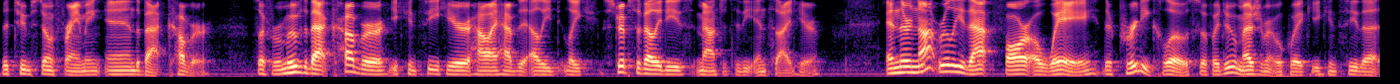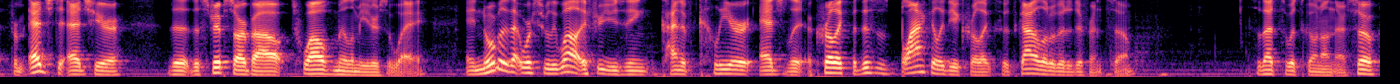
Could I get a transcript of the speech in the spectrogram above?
the tombstone framing, and the back cover. So if I remove the back cover, you can see here how I have the LED like strips of LEDs mounted to the inside here. And they're not really that far away. They're pretty close. So if I do a measurement real quick, you can see that from edge to edge here, the, the strips are about 12 millimeters away. And normally that works really well if you're using kind of clear edge lit acrylic, but this is black LED acrylic, so it's got a little bit of difference. So, so that's what's going on there. So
